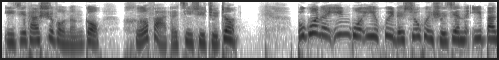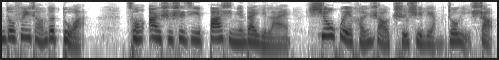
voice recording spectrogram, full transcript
以及它是否能够合法的继续执政。不过呢，英国议会的休会时间呢，一般都非常的短。从二十世纪八十年代以来，休会很少持续两周以上。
